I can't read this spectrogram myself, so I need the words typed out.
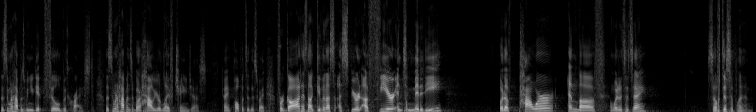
Listen to what happens when you get filled with Christ. Listen to what happens about how your life changes. Okay? Paul puts it this way For God has not given us a spirit of fear and timidity, but of power and love. And what does it say? Self discipline.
